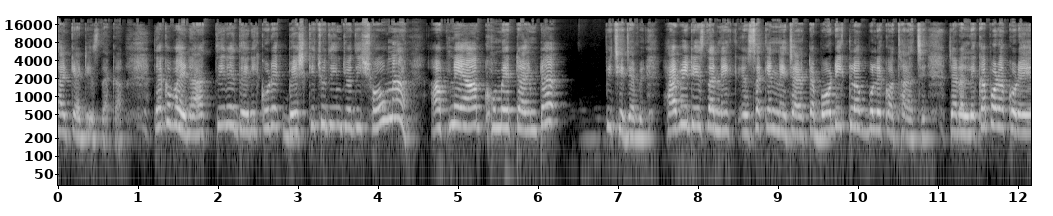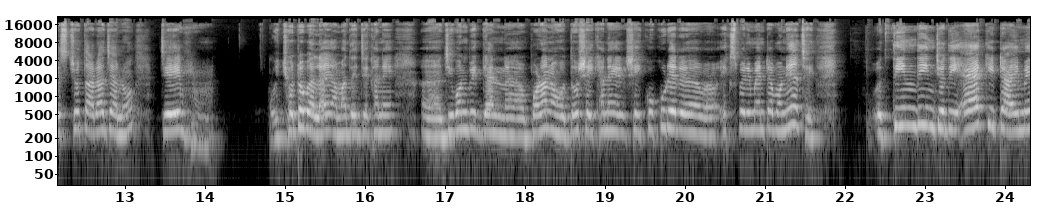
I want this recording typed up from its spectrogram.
সাইকিয়াটিস্ট দেখা। দেখো ভাই, রাত্রিরে দেরি করে বেশ কিছুদিন যদি শোও না, আপনি আপ ঘুমের টাইমটা পিছিয়ে যাবে। Habit is the second nature একটা বডি ক্লক বলে কথা আছে। যারা লেখাপড়া করে এসছো, তারা জানো যে ওই ছোটোবেলায় আমাদের যেখানে জীবনবিজ্ঞান পড়ানো হতো, সেইখানে সেই কুকুরের এক্সপেরিমেন্টটা মনে আছে? তিন দিন যদি একই টাইমে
